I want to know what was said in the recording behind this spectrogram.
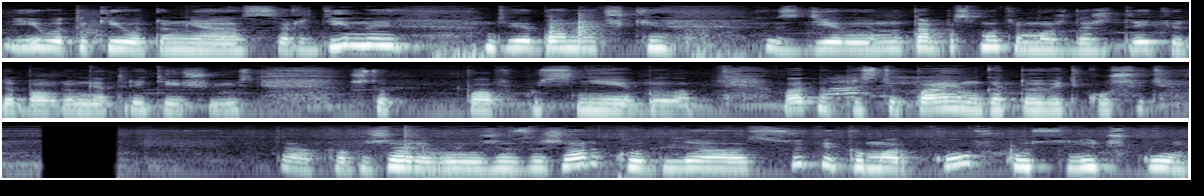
И вот такие вот у меня сардины, две баночки сделаю. Ну, там посмотрим, может даже третью добавлю. У меня третья еще есть, чтобы повкуснее было. Ладно, приступаем готовить, кушать. Так, обжариваю уже зажарку для супика, морковку с лучком.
